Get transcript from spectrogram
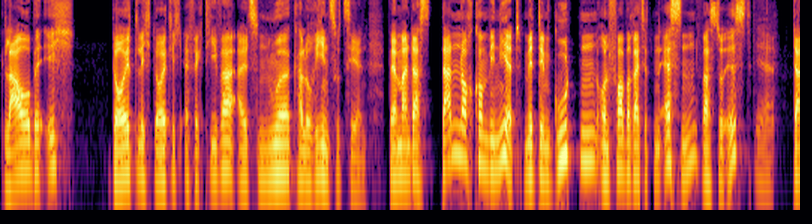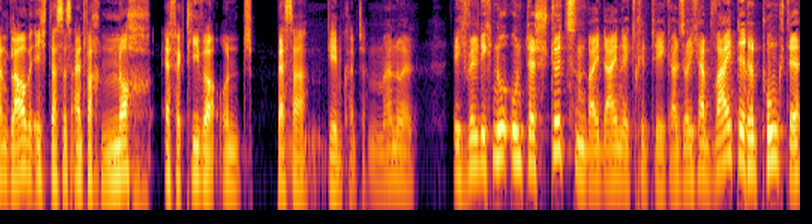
glaube ich, deutlich, deutlich effektiver, als nur Kalorien zu zählen. Wenn man das dann noch kombiniert mit dem guten und vorbereiteten Essen, was du isst, yeah dann glaube ich, dass es einfach noch effektiver und besser gehen könnte. Manuel, ich will dich nur unterstützen bei deiner Kritik. Also ich habe weitere Punkte,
